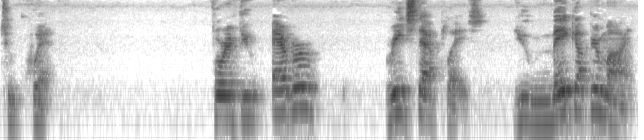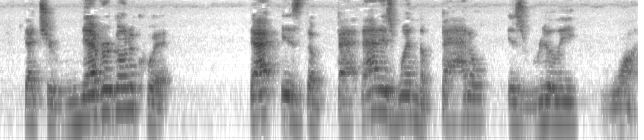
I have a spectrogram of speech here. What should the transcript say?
to quit. For if you ever reach that place, you make up your mind that you're never going to quit, that is the ba- that is when the battle is really won.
